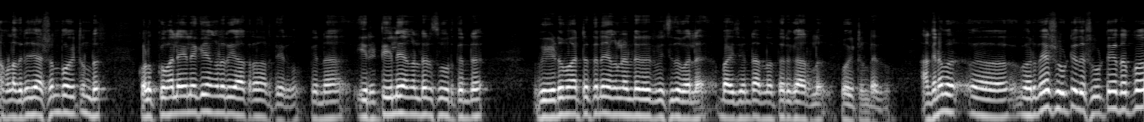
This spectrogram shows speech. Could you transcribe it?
നമ്മളതിന് ശേഷം പോയിട്ടുണ്ട്. കൊളുക്കുമലയിലേക്ക് ഞങ്ങളൊരു യാത്ര നടത്തിയിരുന്നു. പിന്നെ ഇരിട്ടിയിൽ ഞങ്ങളുടെ ഒരു സുഹൃത്തിന്റെ വീട് മാറ്റത്തിന് ഞങ്ങൾ രണ്ടുപേരും ഒരുമിച്ച് ഇതുപോലെ ബൈജുവിന്റെ അന്നത്തെ ഒരു കാറിൽ പോയിട്ടുണ്ടായിരുന്നു. അങ്ങനെ വെറുതെ ഷൂട്ട് ചെയ്ത്. ഷൂട്ട് ചെയ്തപ്പോൾ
